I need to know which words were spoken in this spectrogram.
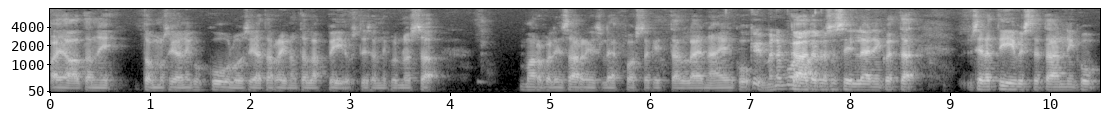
ajalta, niin tuommoisia niin kuin kuuluisia tarinoita läpi justiinsa niin kuin noissa Marvelin sarjisleffoissakin tälleen näin, niin kuin Kymmenen vuoden käytännössä silleen, niin kuin, että siellä tiivistetään niin kuin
